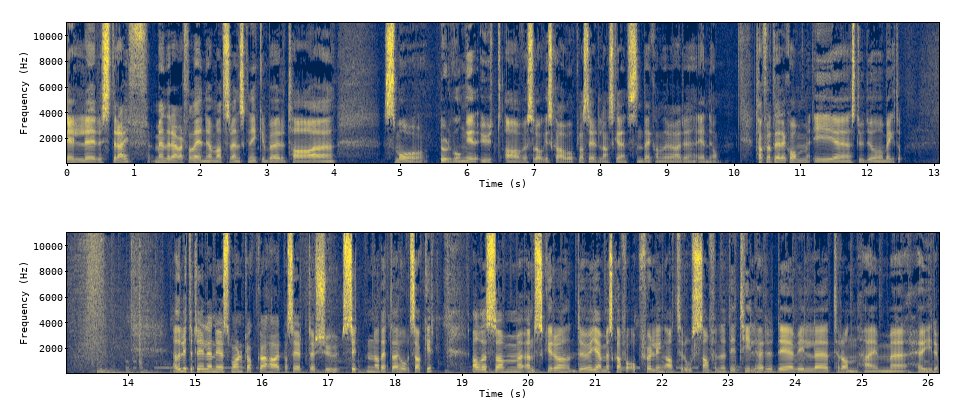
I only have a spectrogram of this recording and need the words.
eller streif, men dere er i hvert fall enige om at svenskene ikke bør ta uh, små ulvunger ut av zoologisk hage og plassere det langs grensen. Det kan dere være enige om. Takk for at dere kom i uh, studio, begge to. Ja, Du lytter til Nyhetsmorgen. Klokka har passert 7.17, og dette er hovedsaker. Alle som ønsker å dø hjemme skal få oppfølging av trossamfunnet de tilhører. Det vil Trondheim Høyre.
